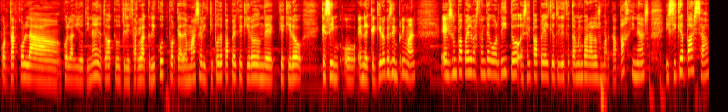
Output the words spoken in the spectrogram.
cortar con la, con la guillotina y no tengo que utilizar la Cricut porque además el tipo de papel que quiero donde que quiero que se, o en el que quiero que se impriman es un papel bastante gordito, es el papel que utilizo también para los marcapáginas y sí que pasa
